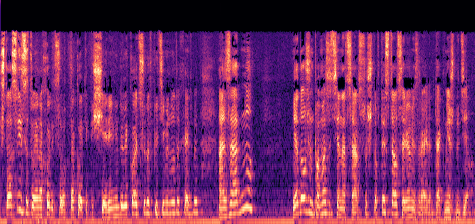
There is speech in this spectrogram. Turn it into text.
что ослица твоя находится вот в такой-то пещере, недалеко отсюда, в пяти минутах ходьбы, а заодно я должен помазать тебя на царство, чтобы ты стал царем Израиля. Так, между делом.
